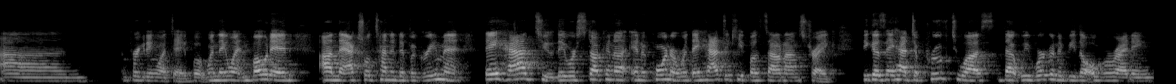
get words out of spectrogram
on, I'm forgetting what day, but when they went and voted on the actual tentative agreement, they had to, they were stuck in a, in a corner where they had to keep us out on strike because they had to prove to us that we were going to be the overriding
